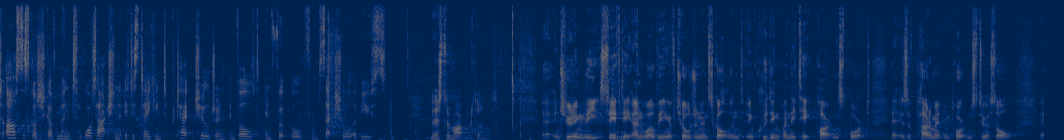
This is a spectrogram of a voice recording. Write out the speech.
To ask the Scottish Government what action it is taking to protect children involved in football from sexual abuse. Minister Mark MacDonald. Uh, ensuring the safety and well-being of children in Scotland, including when they take part in sport, uh, is of paramount importance to us all. Uh,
